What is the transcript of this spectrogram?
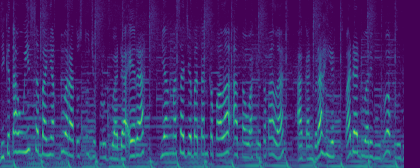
Diketahui sebanyak 272 daerah yang masa jabatan kepala atau wakil kepala akan berakhir pada 2022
